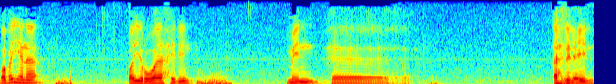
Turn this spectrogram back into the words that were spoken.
وبين غير واحد من آه، أهل العلم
